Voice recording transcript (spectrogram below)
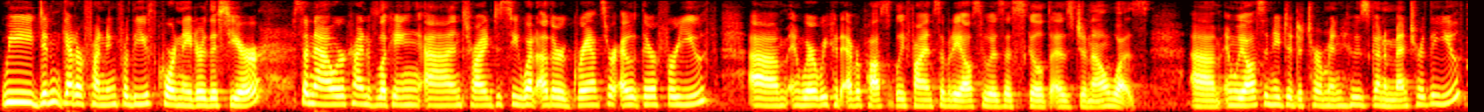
we didn't get our funding for the youth coordinator this year. So now we're kind of looking and trying to see what other grants are out there for youth um, and where we could ever possibly find somebody else who is as skilled as Janelle was. Um, and we also need to determine who's going to mentor the youth.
